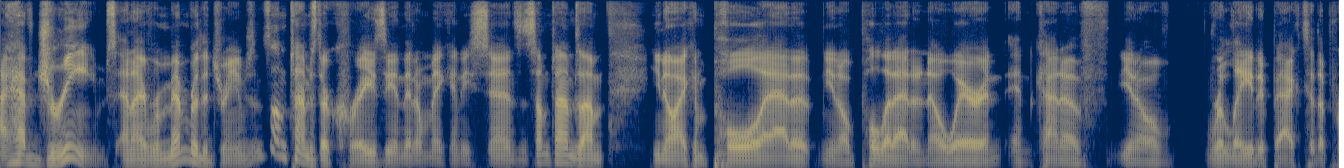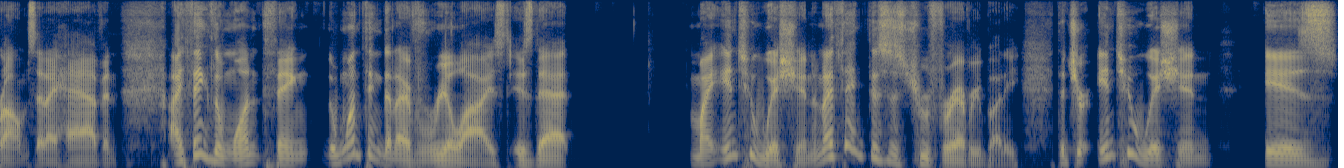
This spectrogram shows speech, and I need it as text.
I have dreams and I remember the dreams, and sometimes they're crazy and they don't make any sense, and sometimes I'm, you know, I can pull it out of you know pull it out of nowhere and and kind of you know relate it back to the problems that I have. And I think the one thing, the one thing that I've realized is that my intuition, and I think this is true for everybody, that your intuition is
